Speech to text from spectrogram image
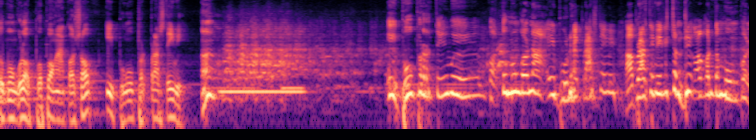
Tumung kula bapa ngakasa, ibumu berprastiwi. Hah? Ibu Pertiwi, kok tumungkul nak ibune Prastiwi? Ah Prastiwi iki cendhik kok kon temungkul.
